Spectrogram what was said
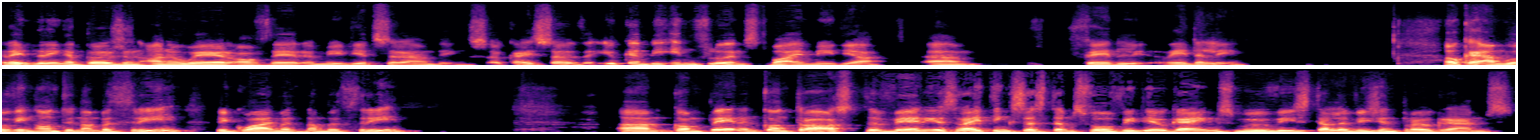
rendering a person unaware of their immediate surroundings. Okay, so that you can be influenced by media um, fairly readily. Okay, I'm moving on to number three, requirement number three. Um, compare and contrast the various rating systems for video games, movies, television programs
